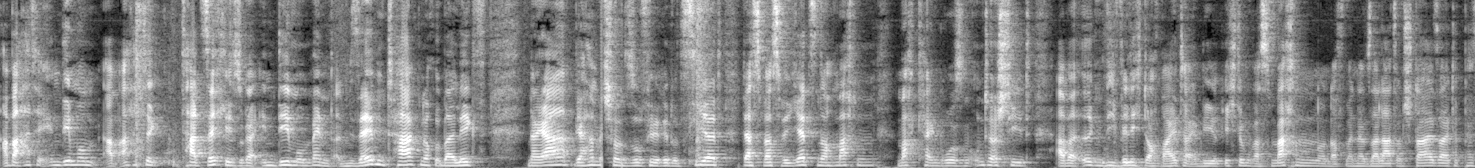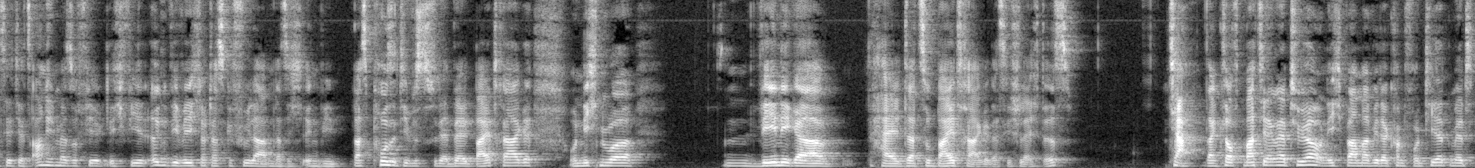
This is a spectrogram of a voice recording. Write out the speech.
aber hatte in dem Moment, aber hatte tatsächlich sogar in dem Moment, am selben Tag noch überlegt, naja, wir haben schon so viel reduziert, das, was wir jetzt noch machen, macht keinen großen Unterschied, aber irgendwie will ich doch weiter in die Richtung was machen und auf meiner Salat- und Stahlseite passiert jetzt auch nicht mehr so wirklich viel. Irgendwie will ich doch das Gefühl haben, dass ich irgendwie was Positives zu der Welt beitrage und nicht nur weniger halt dazu beitrage, dass sie schlecht ist. Tja, dann klopft Matthias an der Tür und ich war mal wieder konfrontiert mit,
